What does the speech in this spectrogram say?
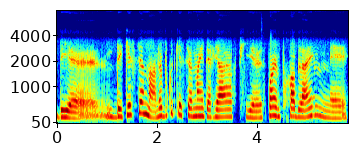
des, euh, des questionnements, là, beaucoup de questionnements intérieurs, puis euh, c'est pas un problème, mais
